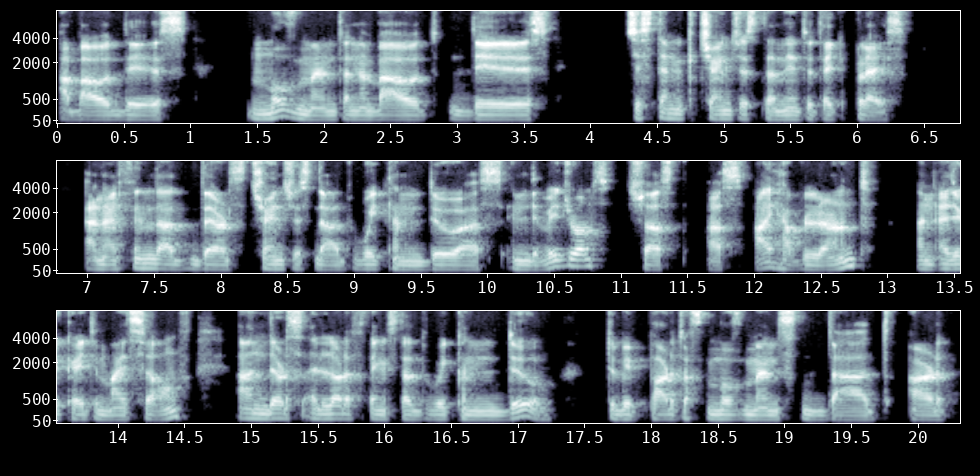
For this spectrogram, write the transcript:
about this movement and about these systemic changes that need to take place. And I think that there's changes that we can do as individuals, just as I have learned and educated myself. And there's a lot of things that we can do to be part of movements that are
